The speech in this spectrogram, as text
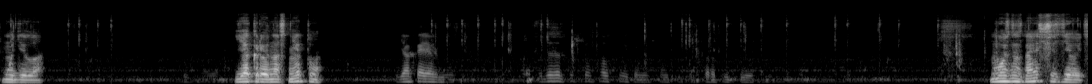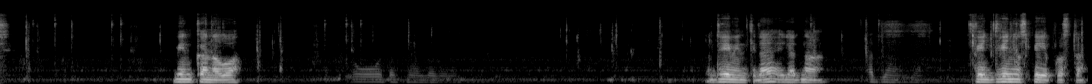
Мудила. я. Якоря у нас нету. Якоря вниз. Вот это ты что с овцой, конечно, он тут протупил. Можно, знаешь, что сделать? Минка НЛО. О, точно, да-да-да. Две минки, да? Или одна? Одна, одна. Две, не успею просто.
